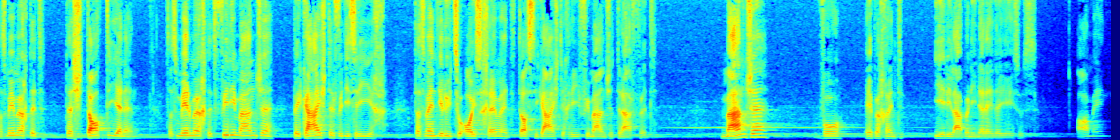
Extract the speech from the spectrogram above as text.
dass wir möchten der Stadt dienen, dass wir möchten viele Menschen begeistern für dein Reich, dass wenn die Leute zu uns kommen, dass sie geistig reife Menschen treffen. Menschen, die eben ihre Leben hineinreden, Jesus. Amen.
